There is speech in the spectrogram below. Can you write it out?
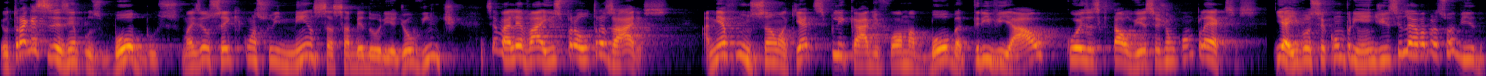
Eu trago esses exemplos bobos, mas eu sei que com a sua imensa sabedoria de ouvinte, você vai levar isso para outras áreas. A minha função aqui é te explicar de forma boba, trivial, coisas que talvez sejam complexas. E aí você compreende isso e leva para a sua vida.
